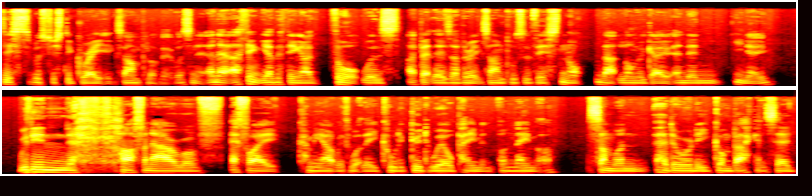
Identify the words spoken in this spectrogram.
This was just a great example of it, wasn't it? And I think the other thing I thought was, I bet there's other examples of this not that long ago. And then, you know, within half an hour of FI coming out with what they called a goodwill payment on Neymar, someone had already gone back and said,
